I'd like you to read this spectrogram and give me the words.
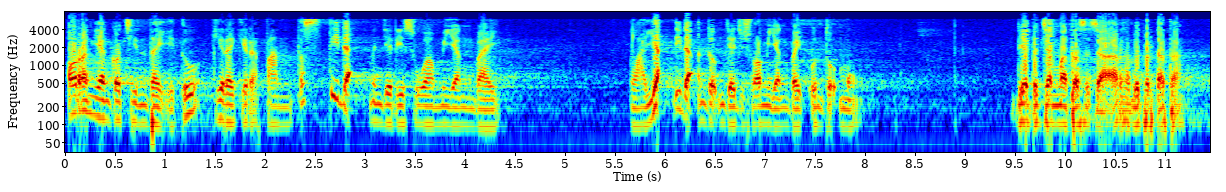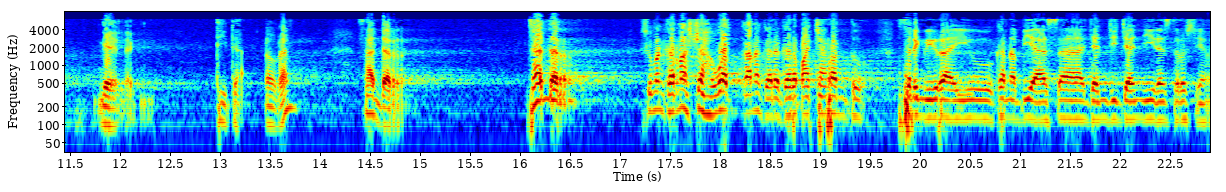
Orang yang kau cintai itu kira-kira pantas tidak menjadi suami yang baik? Layak tidak untuk menjadi suami yang baik untukmu? Dia pejam mata secara sambil berkata, geleng. Tidak, tahu kan? Sadar. Sadar. Cuman karena syahwat, karena gara-gara pacaran tuh. Sering dirayu, karena biasa, janji-janji dan seterusnya.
